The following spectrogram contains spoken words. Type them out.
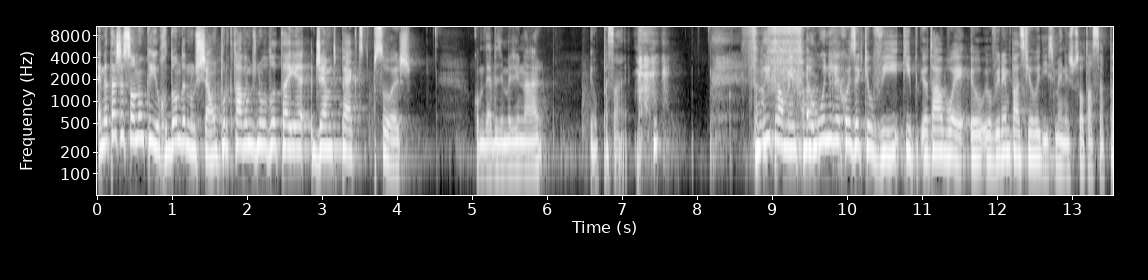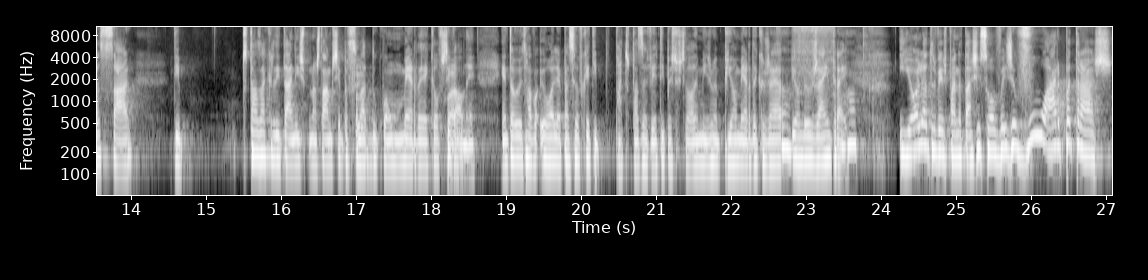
A Natasha só não caiu redonda no chão porque estávamos numa plateia jammed packed de pessoas. Como deves imaginar, eu passei. Literalmente, a única coisa que eu vi, tipo, eu estava bué, eu, eu virei para a Silva e disse: Man, este pessoal está-se a passar. Tipo, tu estás a acreditar nisto, porque nós estávamos sempre a falar do quão merda é aquele festival, Claro. né? Então eu, tava, eu olhei para a Silva e fiquei tipo: Pá, tu estás a ver, tipo, este festival é mesmo a pior merda que eu já, onde eu já entrei. E olho outra vez para a Natasha e só a vejo a voar para trás.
